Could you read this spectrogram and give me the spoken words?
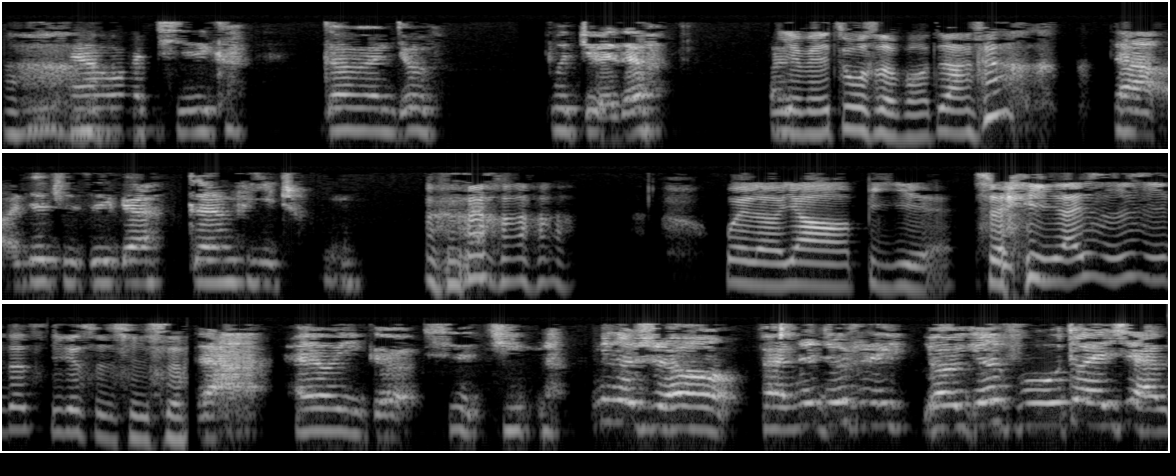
然后我其实根根本就不觉得，也没做什么这样。对啊，我就只是一个跟屁虫。为了要毕业，所以来实习的一个实习生。对啊，还有一个事情，那个时候反正就是有一个服务对象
